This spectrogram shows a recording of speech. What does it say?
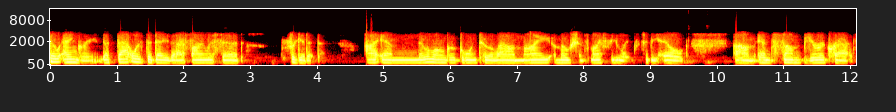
so angry that that was the day that I finally said, forget it. I am no longer going to allow my emotions, my feelings to be held um, in some bureaucrat's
